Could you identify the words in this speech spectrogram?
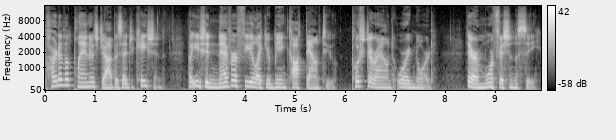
Part of a planner's job is education, but you should never feel like you're being talked down to, pushed around, or ignored. There are more fish in the sea.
